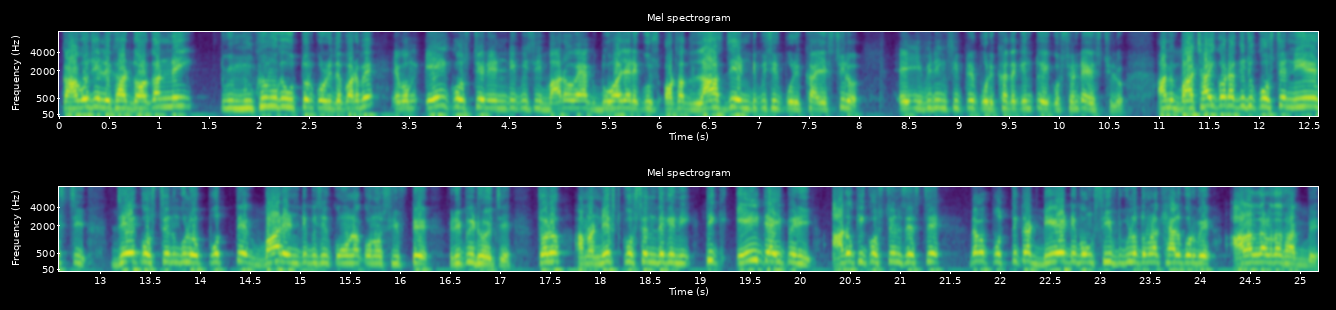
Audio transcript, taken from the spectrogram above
কাগজে লেখার দরকার নেই তুমি মুখে মুখে উত্তর করে দিতে পারবে এবং এই কোশ্চেন এনটিপিসি বারো এক দু হাজার একুশ, অর্থাৎ লাস্ট যে এনটিপিসির পরীক্ষা এসেছিল, এই ইভিনিং শিফটের পরীক্ষাতে কিন্তু এই কোশ্চেনটা এসেছিল। আমি বাছাই করা কিছু কোশ্চেন নিয়ে এসেছি, যে কোশ্চেনগুলো প্রত্যেকবার এনটিপিসির কোনো না কোনো শিফটে রিপিট হয়েছে। চলো, আমরা নেক্সট কোশ্চেন দেখে নিই। ঠিক এই টাইপেরই আরও কি কোশ্চেন্স এসছে? দেখো, প্রত্যেকটা ডেট এবং শিফটগুলো তোমরা খেয়াল করবে, আলাদা আলাদা থাকবে।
